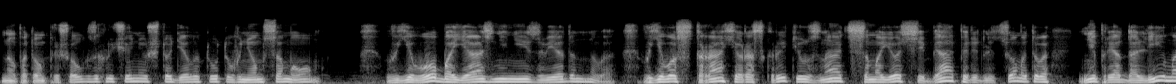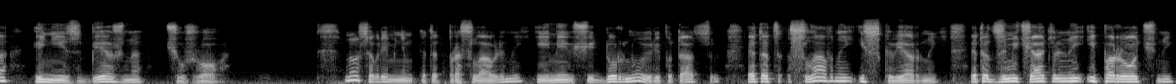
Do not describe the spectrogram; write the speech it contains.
но потом пришел к заключению, что дело тут в нем самом, в его боязни неизведанного, в его страхе раскрыть и узнать самое себя перед лицом этого непреодолимо и неизбежно чужого. Но со временем этот прославленный и имеющий дурную репутацию, этот славный и скверный, этот замечательный и порочный,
